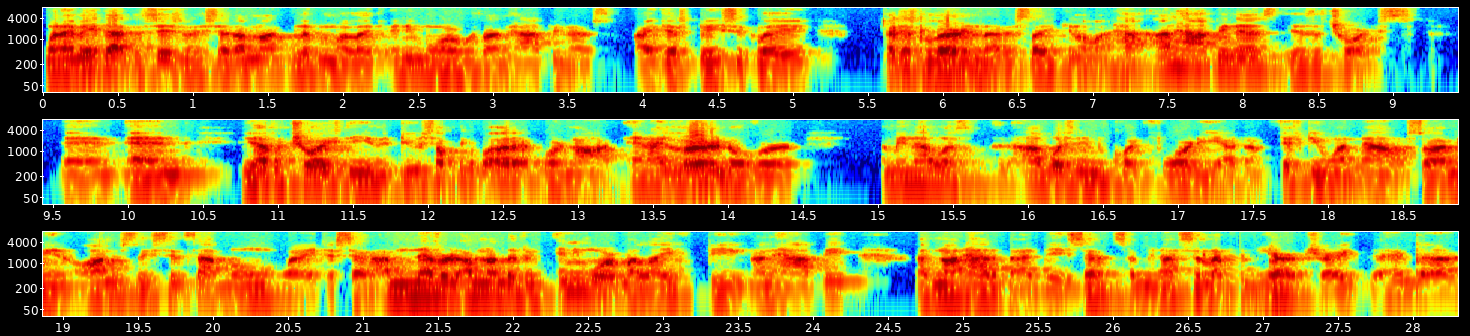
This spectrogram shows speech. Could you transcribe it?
when I made that decision, I said, "I'm not living my life anymore with unhappiness." I just basically, I just learned that it's like you know, unhappiness is a choice, and and you have a choice to either do something about it or not. And I learned over I mean, I was I wasn't even quite 40 yet. I'm 51 now. So I mean, honestly, since that moment when I just said I'm never I'm not living any more of my life being unhappy, I've not had a bad day since. I mean, that's 11 years, right? And uh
